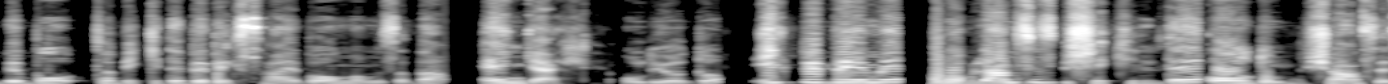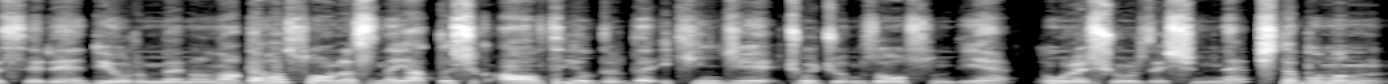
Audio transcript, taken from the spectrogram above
Ve bu tabii ki de bebek sahibi olmamıza da engel oluyordu. İlk bebeğimi problemsiz bir şekilde oldum. Şans eseri diyorum ben ona. Daha sonrasında yaklaşık 6 yıldır da ikinci çocuğumuz olsun diye uğraşıyoruz eşimle. İşte bunun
